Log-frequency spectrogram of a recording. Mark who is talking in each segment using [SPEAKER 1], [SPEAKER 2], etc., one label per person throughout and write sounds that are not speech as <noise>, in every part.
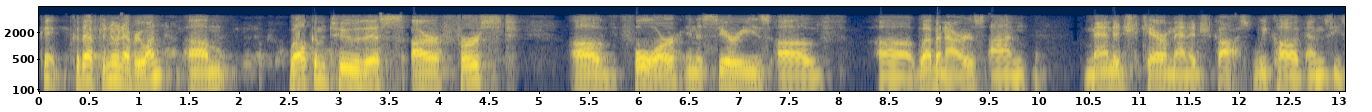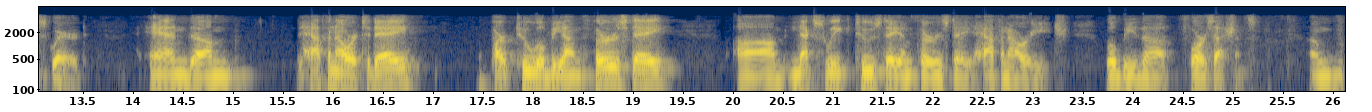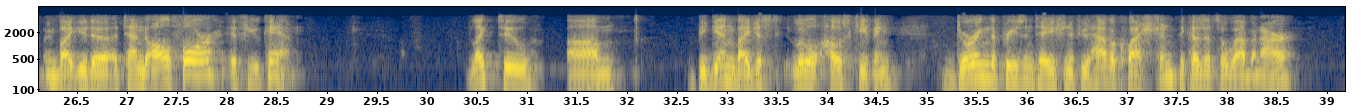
[SPEAKER 1] Okay, good afternoon, everyone. Um, welcome to this, our first of four in a series of uh, webinars on managed care, managed cost. We call it MC squared. And um, half an hour today, part two will be on Thursday. Um, next week, Tuesday and Thursday, half an hour each, will be the four sessions. I invite you to attend all four if you can. Like to um, begin by just a little housekeeping. During the presentation, if you have a question, because it's a webinar,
